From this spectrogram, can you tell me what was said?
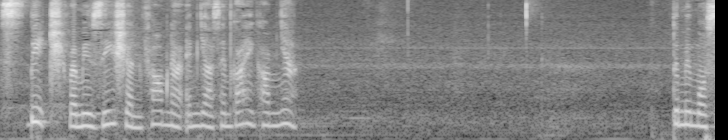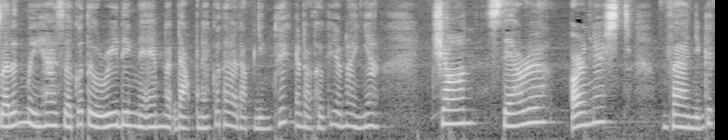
speech và musician, phải không nào? Em dò xem có hay không nha. Từ 11 giờ đến 12 giờ có từ reading này em là đọc này, có thể là đọc diễn thuyết, em đọc thử cái chỗ này nha. John, Sarah, Ernest và những cái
